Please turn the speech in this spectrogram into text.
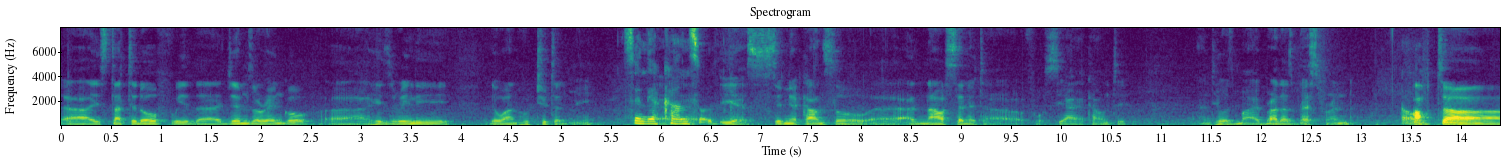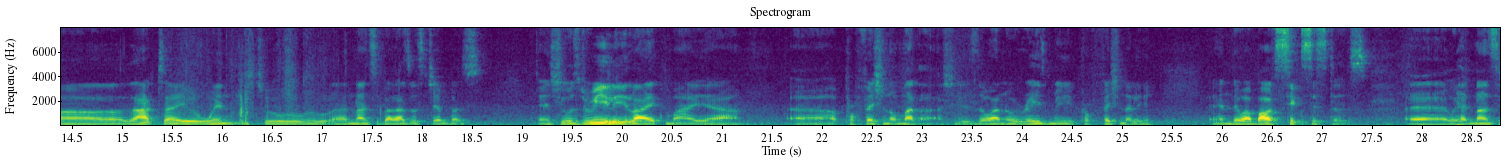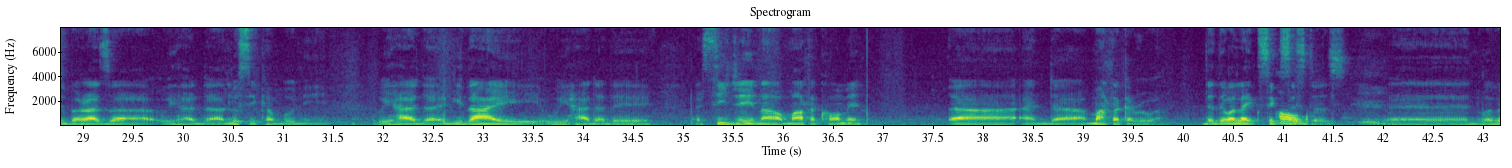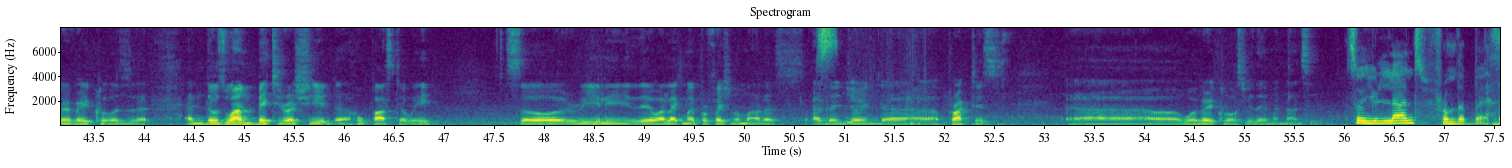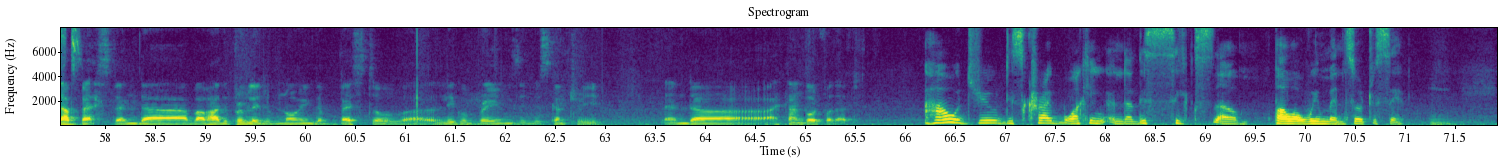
Uh, I started off with uh, James Orengo. Uh, he's really the one who tutored me. Senior counsel. yes, senior counsel uh, and now senator for Siaya County, and he was my brother's best friend. Oh. After that, I went to uh, Nancy Baraza's chambers, and she was really like my uh, uh, professional mother. She's the one who raised me professionally, and there were about six sisters. Uh, we had Nancy Baraza, we had uh, Lucy Kambuni, we had uh, Gidai, we had uh, the uh, CJ now, Martha Koome, uh, and uh, Martha Karua. They, they were like six Oh. sisters, uh, and were very, very close. Uh, and there was one, Betty Rashid, uh, who passed away. So really, they were like my professional mothers as I joined uh, practice. Uh, we're very close with them and Nancy. So you learned from the best. The best, and uh, I've had the privilege of knowing the best of uh, legal brains in this country, and uh, I thank God for that. How would you describe working under these six um, power women, so to say?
